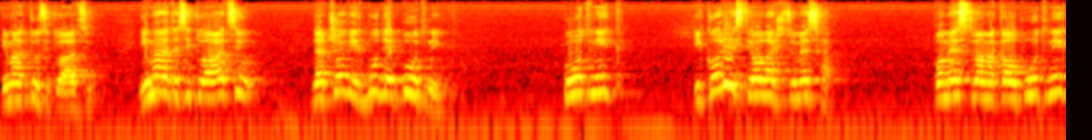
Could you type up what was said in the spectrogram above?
Ima tu situaciju. Imate situaciju da čovjek bude putnik. Putnik i koristi olakšicu mesha po mestvama kao putnik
